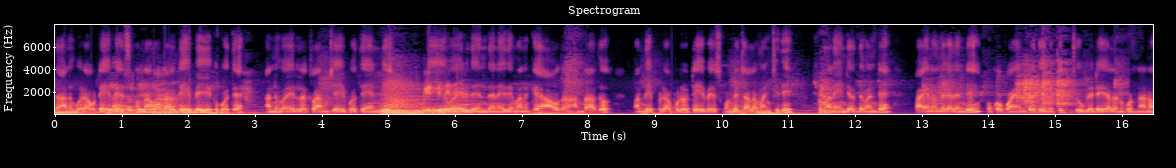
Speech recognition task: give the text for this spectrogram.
దానికి కూడా ఒక టేప్ వేసుకుందాము. ఒకవేళ టేప్ వేయకపోతే అన్ని వైర్లు క్లంజీ అయిపోతాయండి. ఇప్పుడు ఏ వైర్ దేనిది అనేది మనకి అవగాహన రాదు. మనది ఎప్పుడప్పుడు టేప్ వేసుకుంటే చాలా మంచిది. ఇప్పుడు మనం ఏం చేద్దామంటే పైన ఉంది కదండి. ఒక పాయింట్ దీనికి ట్యూబ్లైట్ వేయాలనుకుంటున్నాను.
